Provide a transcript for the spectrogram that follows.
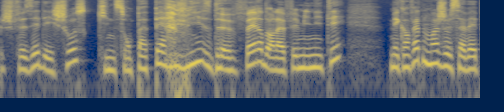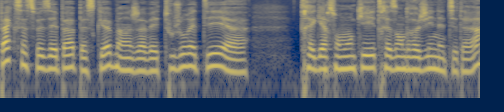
je faisais des choses qui ne sont pas permises de faire dans la féminité, mais qu'en fait, moi, je ne savais pas que ça se faisait pas parce que ben, j'avais toujours été euh, très garçon manqué, très androgyne, etc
